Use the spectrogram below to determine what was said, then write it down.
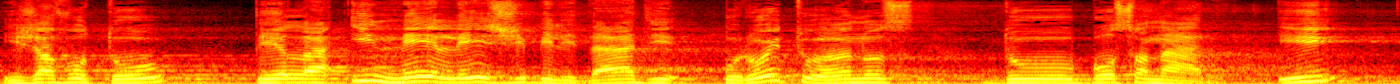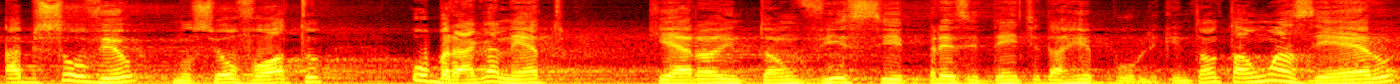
e já votou pela inelegibilidade por oito anos do Bolsonaro e absolveu no seu voto o Braga Neto, que era então vice-presidente da República. Então está 1 a 0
